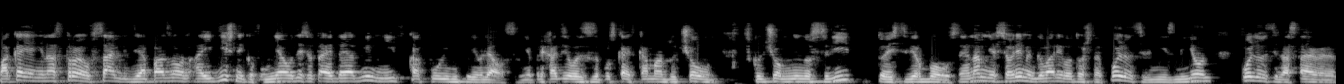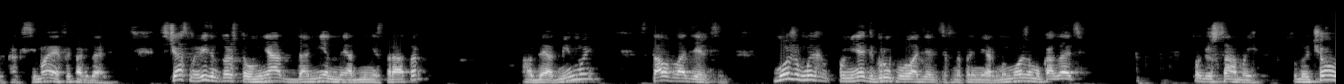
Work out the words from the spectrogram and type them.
Пока я не настроил в самбе диапазон айдишников, у меня вот здесь вот ID-админ ни в какую не появлялся. Мне приходилось запускать команду chown с ключом минус v, то есть verbose, и она мне все время говорила то, что пользователь не изменен, пользователь оставлен как Симаев и так далее. Сейчас мы видим то, что у меня доменный администратор, AD-админ мой, стал владельцем. Можем мы поменять группу владельцев, например. Мы можем указать тот же самый sudochown,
